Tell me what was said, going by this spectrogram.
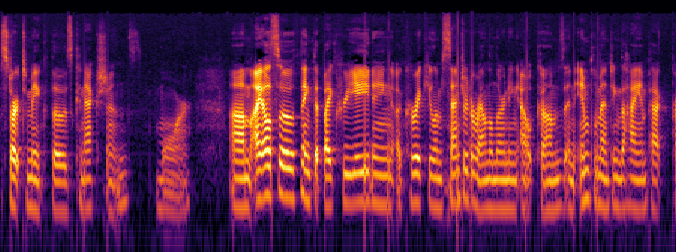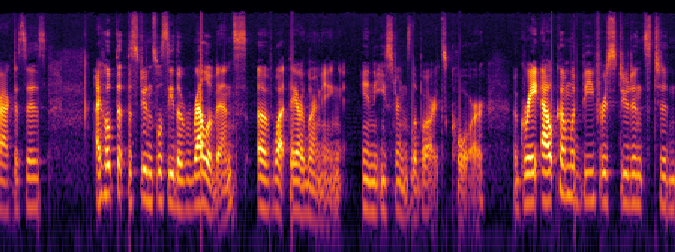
start to make those connections more. Um, I also think that by creating a curriculum centered around the learning outcomes and implementing the high impact practices, I hope that the students will see the relevance of what they are learning in Eastern's liberal arts core. A great outcome would be for students to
